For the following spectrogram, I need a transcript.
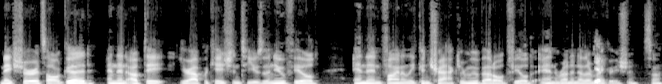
Make sure it's all good, and then update your application to use the new field, and then finally contract, remove that old field, and run another Yep. migration. So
